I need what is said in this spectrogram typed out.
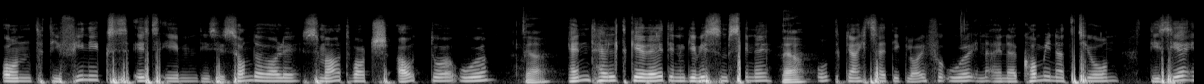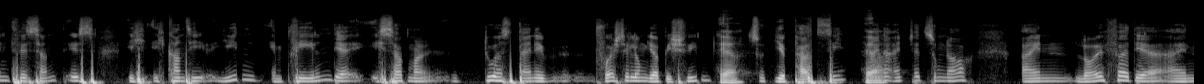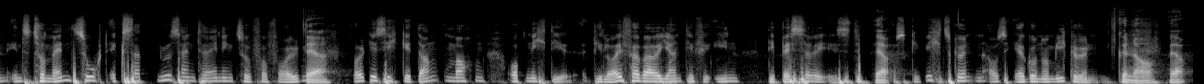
Und die Phoenix ist eben diese Sonderrolle Smartwatch Outdoor Uhr ja. Handheld-Gerät in gewissem Sinne ja. und gleichzeitig Läuferuhr in einer Kombination, die sehr interessant ist. Ich, ich kann sie jedem empfehlen, der, ich sag mal, du hast deine Vorstellung ja beschrieben, ja. zu dir passt sie, meiner Einschätzung nach. Ein Läufer, der ein Instrument sucht, exakt nur sein Training zu verfolgen, sollte sich Gedanken machen, ob nicht die, die Läufervariante für ihn die bessere ist. Ja. Aus Gewichtsgründen, aus Ergonomiegründen. Genau, ja.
